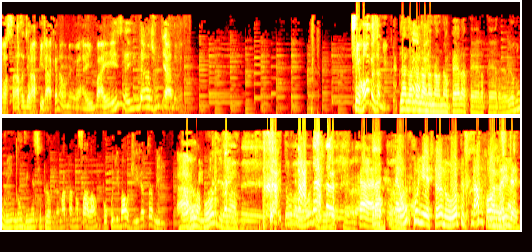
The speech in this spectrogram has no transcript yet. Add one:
Nossa, asa de Arapiraca não, né, velho? Aí vai, aí deu uma judiada, velho. Encerrou, meus amigos? Não, não, Ah, não, não, não, não, não, pera, pera, pera. Eu eu não vim, não vim nesse programa pra não falar um pouco de Valdívia também. Ah, Pelo amor de Deus. Pelo amor de Deus. Cara, é um punhetando o outro que tá foda, hein, velho?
